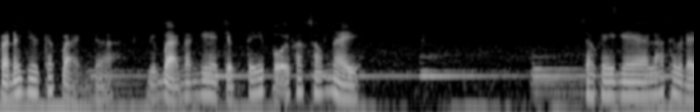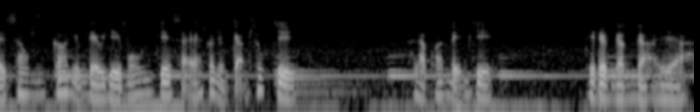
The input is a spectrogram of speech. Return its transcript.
Và nếu như các bạn, à, những bạn đang nghe trực tiếp buổi phát sóng này, sau khi nghe lá thư này xong có những điều gì muốn chia sẻ, có những cảm xúc gì, hay là quan điểm gì, thì đừng ngần ngại à,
